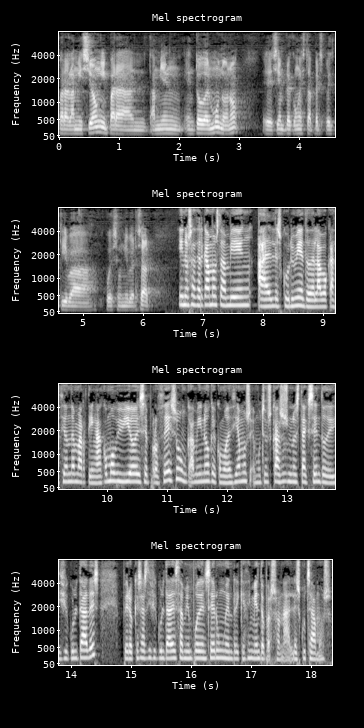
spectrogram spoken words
para la misión y para también en todo el mundo, ¿no? Eh, siempre con esta perspectiva pues universal. Y nos acercamos también al descubrimiento de la vocación de Martín, a cómo vivió ese proceso, un camino que, como decíamos, en muchos casos no está exento de dificultades, pero que esas dificultades también pueden ser un enriquecimiento personal. Le escuchamos.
